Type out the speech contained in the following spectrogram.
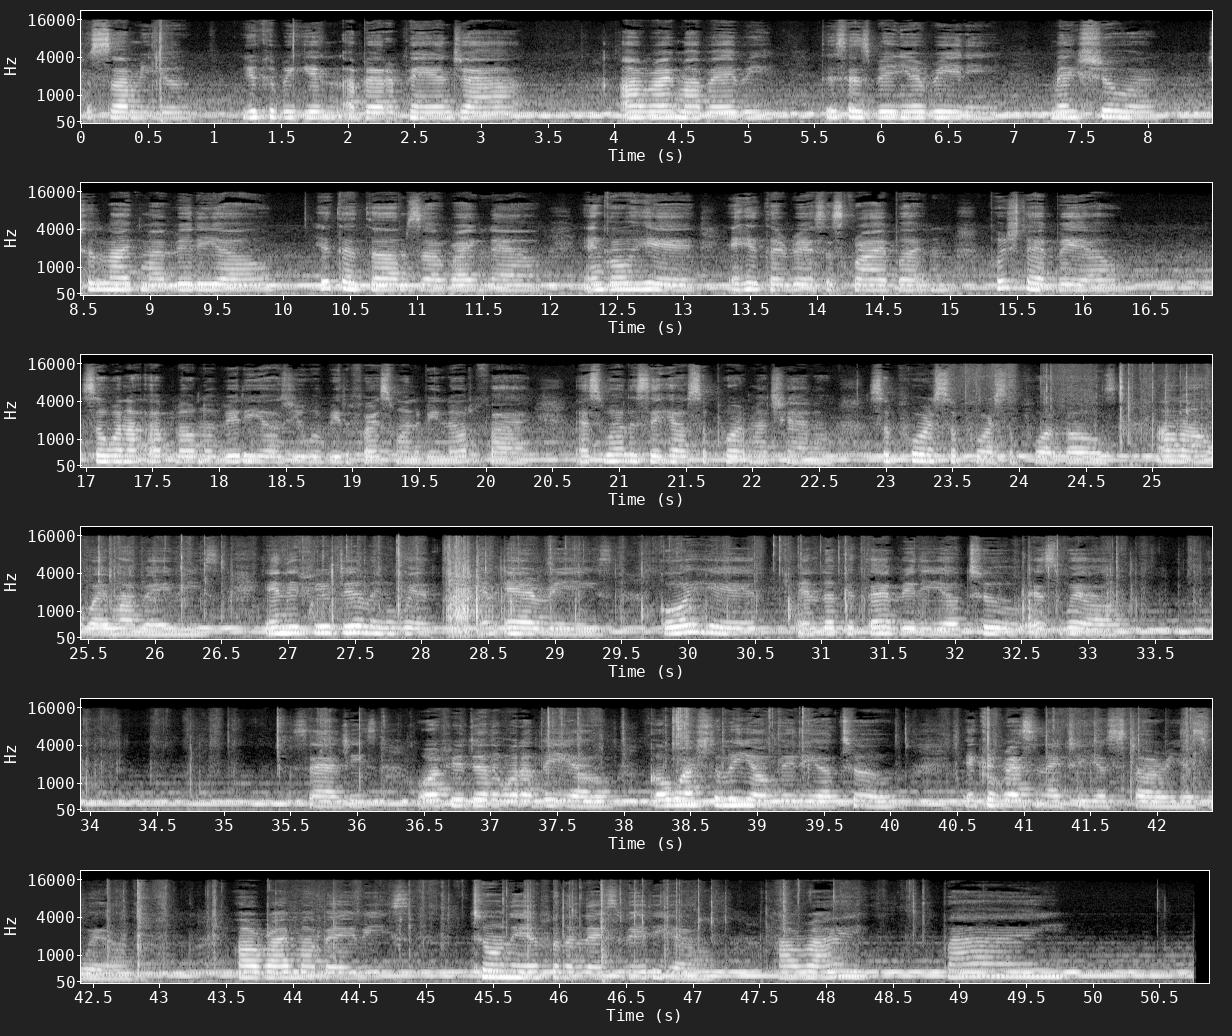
For some of you, you could be getting a better paying job. All right, my baby, this has been your reading. Make sure to like my video, hit that thumbs up right now, and go ahead and hit that red subscribe button. Push that bell so when I upload new videos, you will be the first one to be notified, as well as to help support my channel. Support, support, support goes a long way, my babies. And if you're dealing with an Aries, go ahead and look at that video too as well, Saggies. Or if you're dealing with a Leo, Go watch the Leo video too. It could resonate to your story as well. All right, my babies. Tune in for the next video. All right. Bye.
